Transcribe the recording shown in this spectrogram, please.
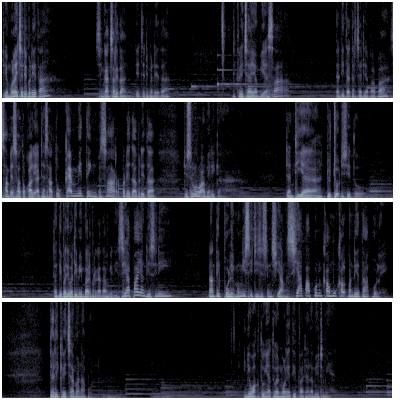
Dia mulai jadi pendeta. Singkat cerita, dia jadi pendeta. Di gereja yang biasa, dan tidak terjadi apa-apa sampai suatu kali ada satu camp meeting besar pendeta-pendeta di seluruh Amerika dan dia duduk di situ dan tiba-tiba di mimbar berkata begini siapa yang di sini nanti boleh mengisi di sesi siang siapa pun kamu kalau pendeta boleh dari gereja mana pun ini waktunya Tuhan mulai tiba dalam hidupnya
